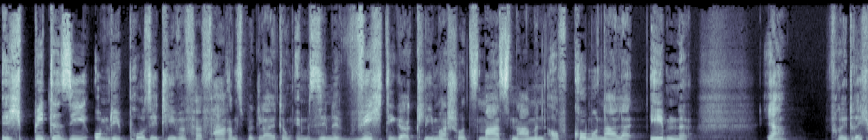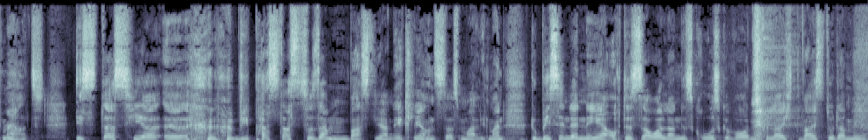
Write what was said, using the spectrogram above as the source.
ich bitte Sie um die positive Verfahrensbegleitung im Sinne wichtiger Klimaschutzmaßnahmen auf kommunaler Ebene. Ja, Friedrich Merz. Ist das hier, äh, wie passt das zusammen, Bastian? Erklär uns das mal. Ich meine, du bist in der Nähe auch des Sauerlandes groß geworden, vielleicht weißt du da mehr.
